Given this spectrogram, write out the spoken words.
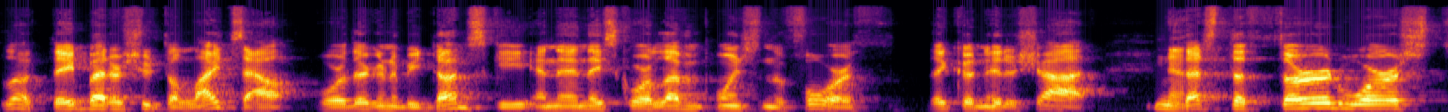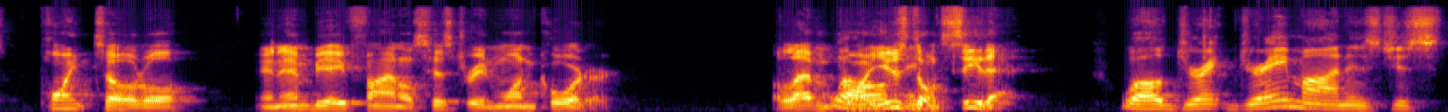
look, they better shoot the lights out, or they're going to be Dunsky. And then they score 11 points in the fourth. They couldn't hit a shot. No. That's the third worst point total in NBA Finals history in one quarter. 11 Well, points. You just and- don't see that. Well, Dray- Draymond is just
